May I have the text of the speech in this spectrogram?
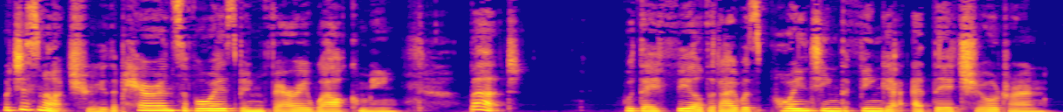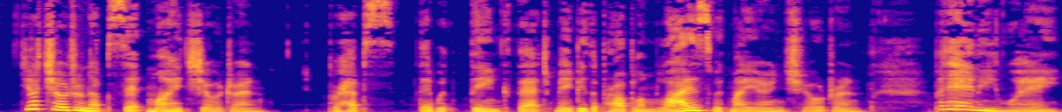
Which is not true. The parents have always been very welcoming. But would they feel that I was pointing the finger at their children? Your children upset my children. Perhaps they would think that maybe the problem lies with my own children. But anyway,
